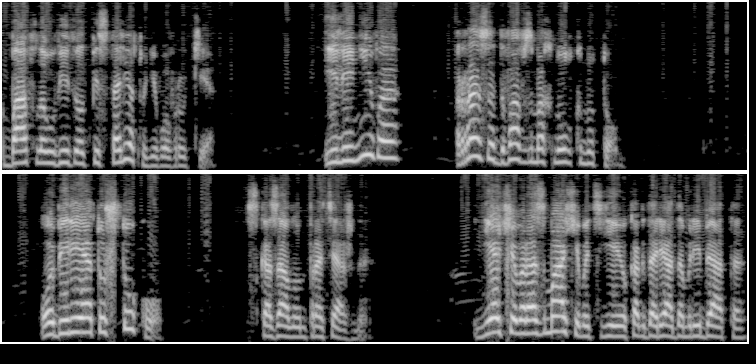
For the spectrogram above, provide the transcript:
Баффло увидел пистолет у него в руке и лениво раза два взмахнул кнутом. «Убери эту штуку!» — сказал он протяжно. «Нечего размахивать ею, когда рядом ребята.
